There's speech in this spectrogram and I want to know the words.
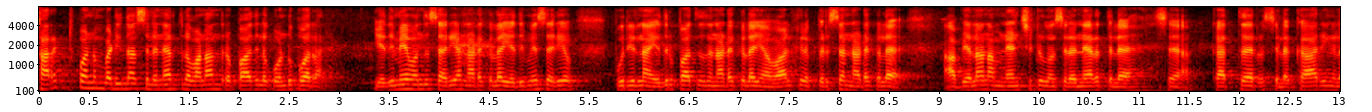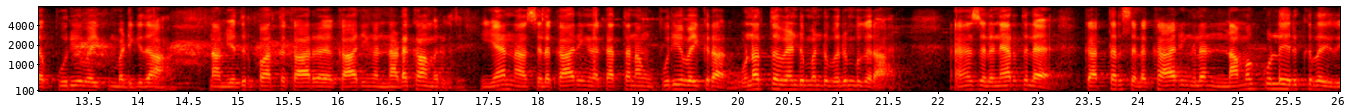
கரெக்ட் பண்ணும்படி தான் சில நேரத்தில் வனாந்திர பாதையில் கொண்டு போகிறார் எதுவுமே வந்து சரியாக நடக்கலை எதுவுமே சரியாக புரியல. நான் எதிர்பார்த்தது நடக்கலை என் வாழ்க்கையில் பெருசாக நடக்கலை. அப்படியெல்லாம் நம்ம நினச்சிட்டு இருக்கோம் சில நேரத்தில். ச கர்த்தர் சில காரியங்களை புரிய வைக்கும்படிக்கு தான் நாம் எதிர்பார்த்த கார காரியங்கள் நடக்காமல் இருக்குது. ஏன்னா சில காரியங்களை கர்த்தர் நமக்கு புரிய வைக்கிறார் உணர்த்த வேண்டும் என்று விரும்புகிறார் சில நேரத்தில் கர்த்தர் சில காரியங்களை நமக்குள்ளே இருக்கிறது இது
